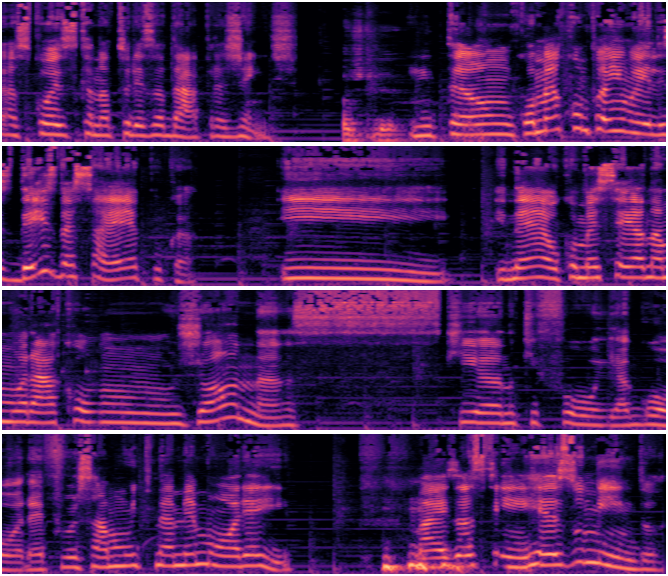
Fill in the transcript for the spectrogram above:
as coisas que a natureza dá pra gente. Então, como eu acompanho eles desde essa época, e, e né, eu comecei a namorar com Jonas. Que ano que foi agora? É forçar muito minha memória aí. Mas assim, resumindo,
